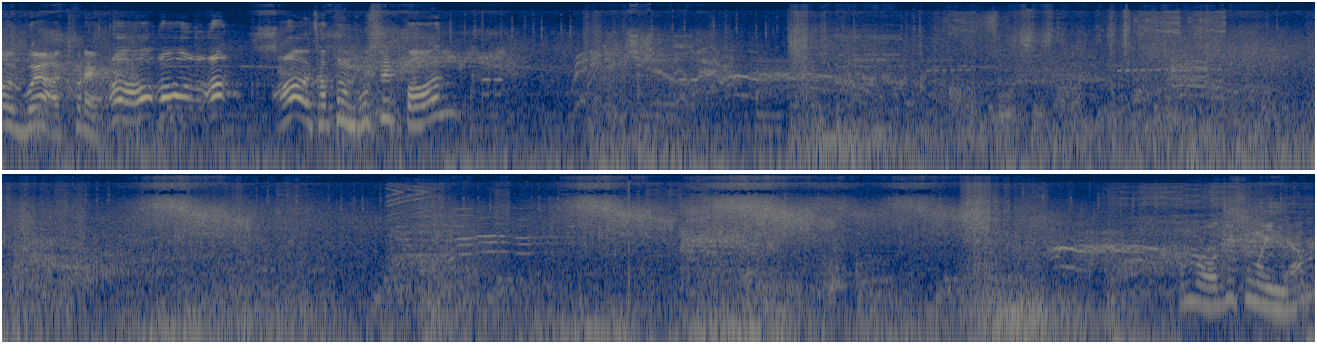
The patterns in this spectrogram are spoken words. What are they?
어어 뭐야 토레 어어어어 작품 못 쓸 뻔. 건물 어디 숨어 있냐?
